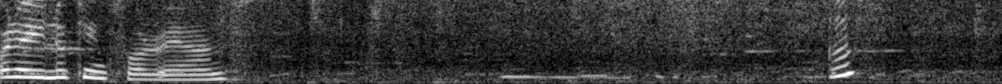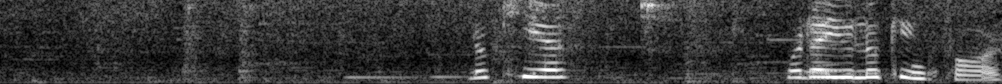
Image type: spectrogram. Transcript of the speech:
What are you looking for, Ryan? Huh? Look here. What are you looking for?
